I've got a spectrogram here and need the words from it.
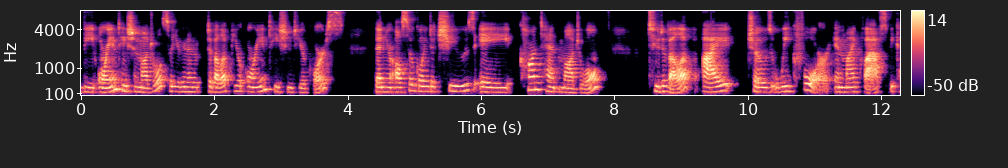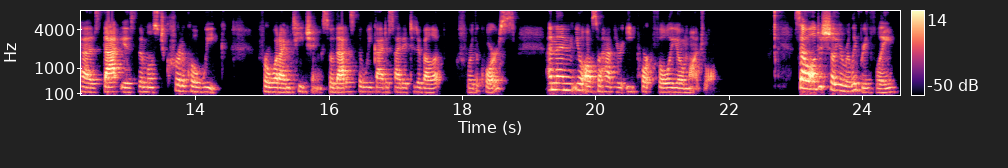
the orientation module, so you're going to develop your orientation to your course. Then you're also going to choose a content module to develop. I chose week four in my class because that is the most critical week for what I'm teaching. So that is the week I decided to develop for the course. And then you'll also have your ePortfolio module. So I'll just show you really briefly.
